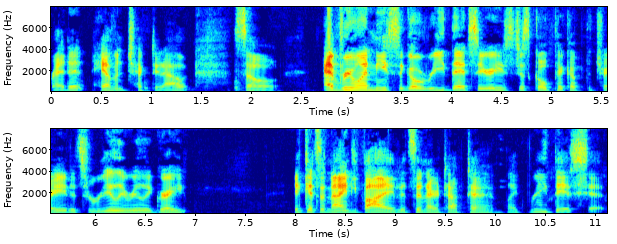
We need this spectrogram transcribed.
read it, haven't checked it out. So everyone needs to go read that series. Just go pick up the trade. It's really, really great. It gets a 95. It's in our top 10. Like, read this shit.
